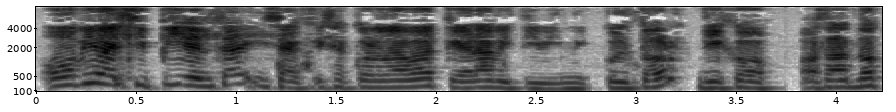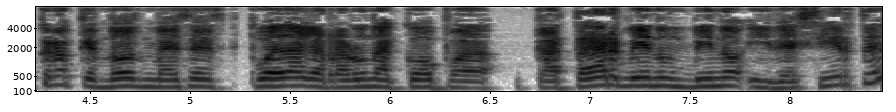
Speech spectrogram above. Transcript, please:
obvio él sí piensa y se, y se acordaba que era vitivinicultor. Dijo, o sea, no creo que en dos meses pueda agarrar una copa, catar bien un vino y decirte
